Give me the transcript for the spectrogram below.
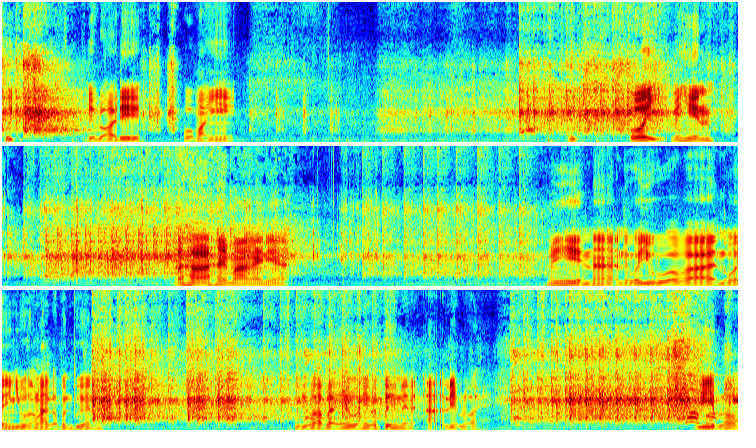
อุ้ยเรียบร้อยดิโผล่มางี้อุ้ยโอ้ย ไม่เห็นแล้วให้มาไงเนี่ย ไม่เห็นน่ะนึกว่าอยู่แบบว่านึกว่ายังอยู่ข้างล่างกับเพื่อนๆนี่คื อว่าไปวันนี้ก็ตึงแน่ๆอะเรียบร้อยรีบร้อย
